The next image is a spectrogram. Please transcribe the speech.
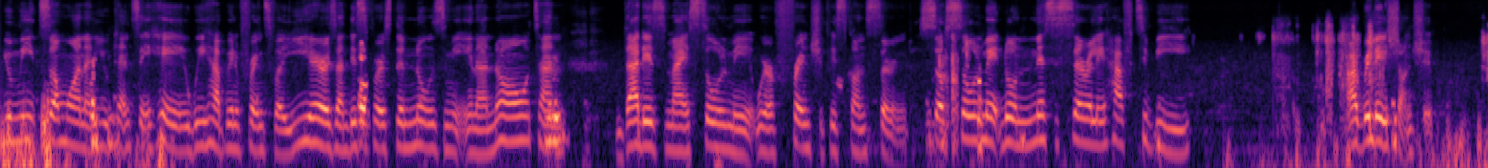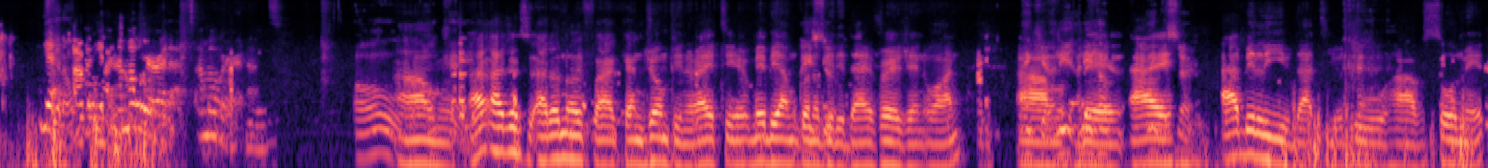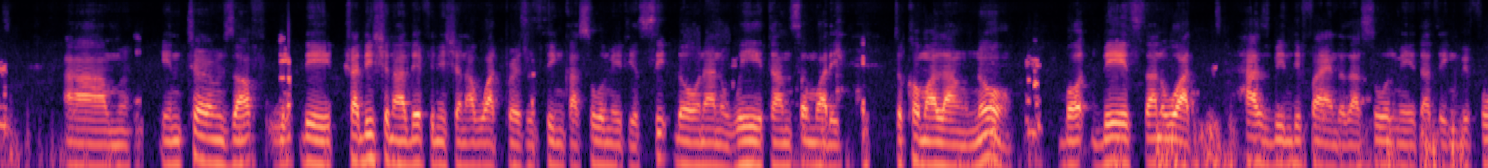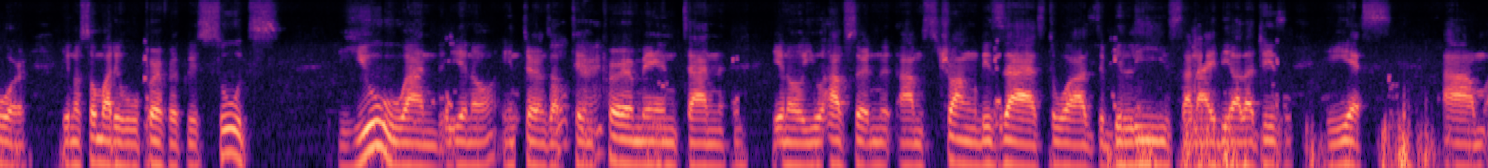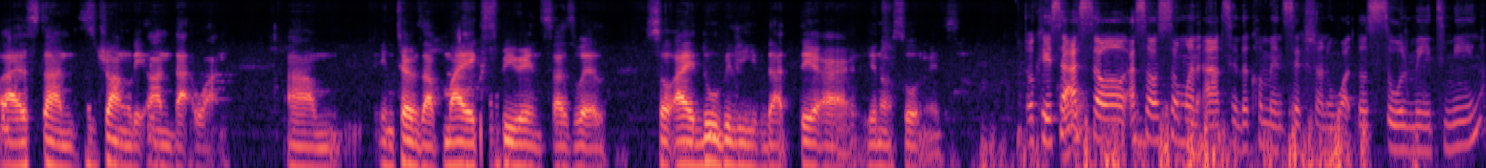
You meet someone and you can say, "Hey, we have been friends for years, and this person knows me in and out, and that is my soulmate." Where friendship is concerned, so soulmate don't necessarily have to be a relationship. Yeah, You know. I'm, yeah, I'm aware of that. I'm aware of that. Oh, Um, okay. I, I just I don't know if I can jump in right here. Maybe I'm gonna Please be the divergent one. Thank you. I Um, need, I need then I you. I believe that you do have soulmates. Um, in terms of the traditional definition of what person think a soulmate is, sit down and wait on somebody to come along. No, but based on what has been defined as a soulmate, I think before, you know, somebody who perfectly suits you and you know in terms of Okay. temperament and you know you have certain um strong desires towards the beliefs and ideologies yes um i'll stand strongly on that one um in terms of my experience as well so i do believe that there are you know soulmates Okay, so I Oh. saw I saw someone ask in the comment section what does soulmate mean?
